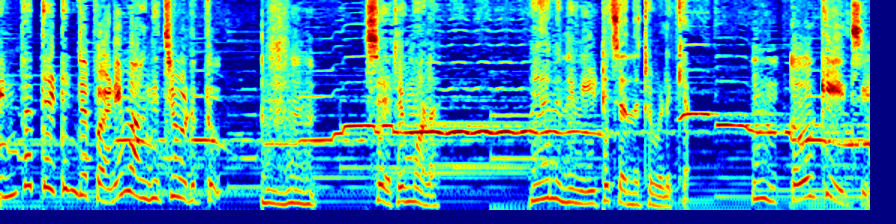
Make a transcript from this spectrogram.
എൺപത്തെട്ടിന്റെ പണി വാങ്ങിച്ചു കൊടുത്തു. ശരി മോളെ. ഞാൻ ഇനി വീട്ടിൽ ചെന്നിട്ട് വിളിക്കാം. ഓക്കെ ചേച്ചി.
